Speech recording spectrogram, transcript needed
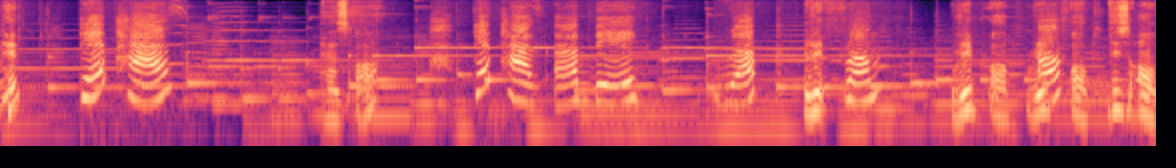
Pip Pip has has a Pip has a big rip rip. from Rip up. Rip Of. up. This is of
